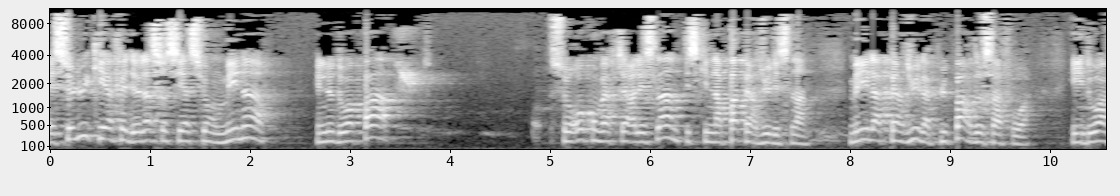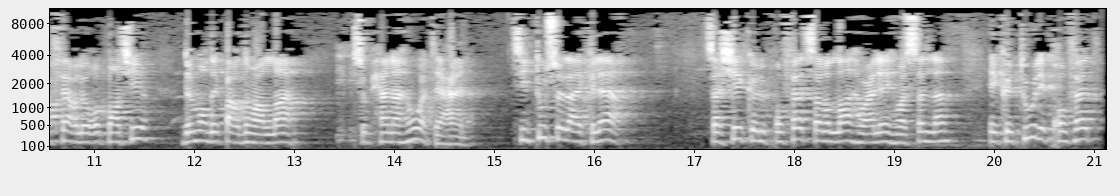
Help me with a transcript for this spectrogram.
Et celui qui a fait de l'association mineure, il ne doit pas se reconvertir à l'islam puisqu'il n'a pas perdu l'islam, mais il a perdu la plupart de sa foi. Il doit faire le repentir, demander pardon à Allah subhanahu wa ta'ala. Si tout cela est clair, sachez que le prophète et que tous les prophètes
